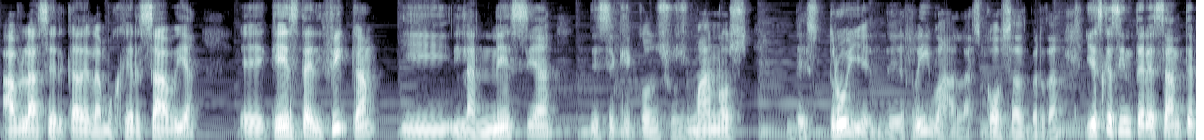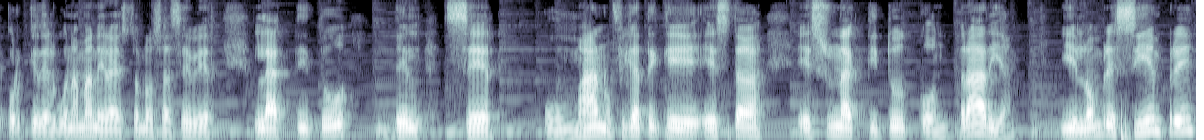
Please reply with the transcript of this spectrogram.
habla acerca de la mujer sabia, eh, que ésta edifica y la necia dice que con sus manos destruye, derriba las cosas, ¿verdad? Y es que es interesante porque de alguna manera esto nos hace ver la actitud del ser humano. Fíjate que esta es una actitud contraria y el hombre siempre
